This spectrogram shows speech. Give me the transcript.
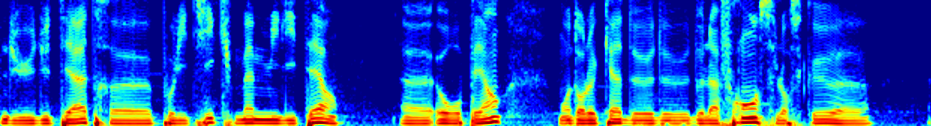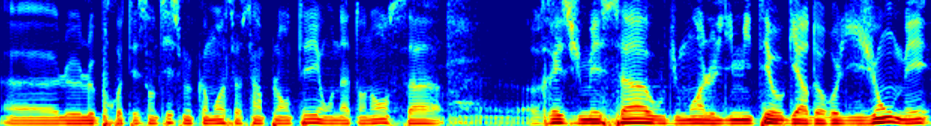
du, théâtre politique, même militaire européen. Dans le cas de, la France, lorsque euh, le, protestantisme commence à s'implanter, on a tendance à euh, résumer ça ou du moins le limiter aux guerres de religion, mais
